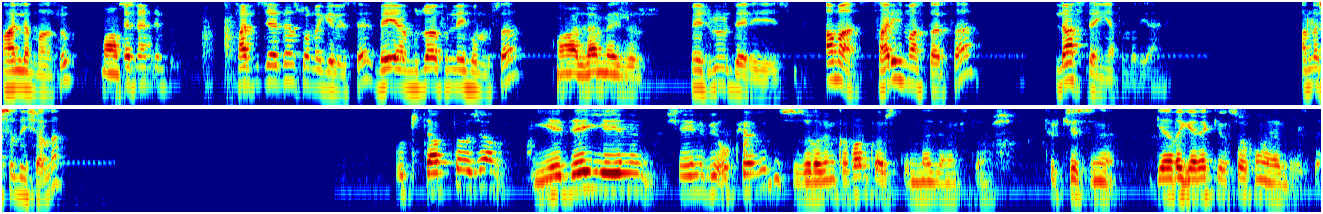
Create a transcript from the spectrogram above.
mahallen mansup Mansub. efendim harfi cerden sonra gelirse veya muzafun leyh olursa Mahallen mecrur. mecrur deriz. Ama sarih mastarsa lafzen yapılır yani. Anlaşıldı inşallah. Bu kitapta hocam YDY'nin şeyini bir okuyabilir misiniz? Ola benim kafam karıştı. Ne demek istemiş? Türkçesini ya da gerek yoksa okumayabiliriz de.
